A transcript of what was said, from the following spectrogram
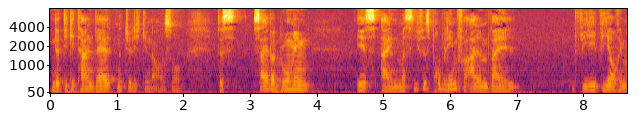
In der digitalen Welt natürlich genauso. Das Cybergrooming ist ein massives Problem, vor allem weil, wie, wie auch im,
